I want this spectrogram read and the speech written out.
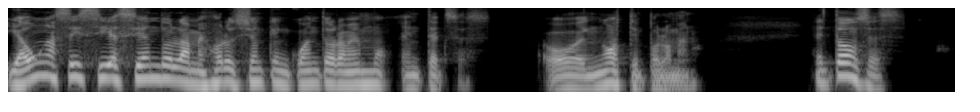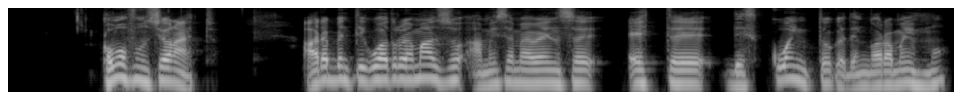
Y aún así sigue siendo la mejor opción que encuentro ahora mismo en Texas, o en Austin por lo menos. Entonces, ¿cómo funciona esto? Ahora el 24 de marzo a mí se me vence este descuento que tengo ahora mismo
